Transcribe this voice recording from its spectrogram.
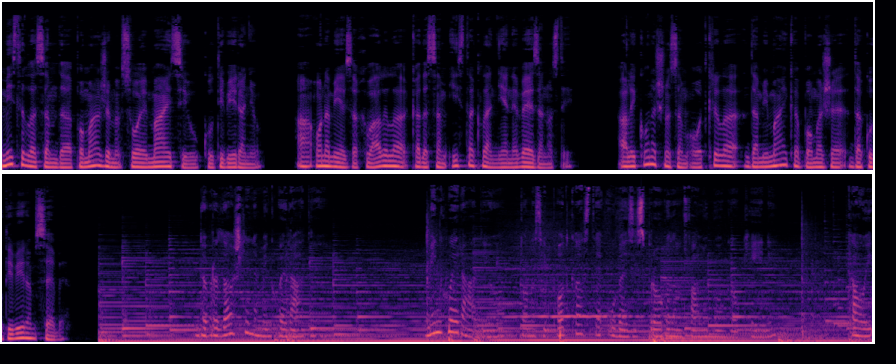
Mislila sam da pomažem svojoj majci u kultiviranju, a ona mi je zahvalila kada sam istakla njene vezanosti. Ali konačno sam otkrila da mi majka pomaže da kultiviram sebe. Dobrodošli na Minghui Radio. Minghui Radio donosi podcaste u vezi s progledom Falun Gonga u Kini, kao i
